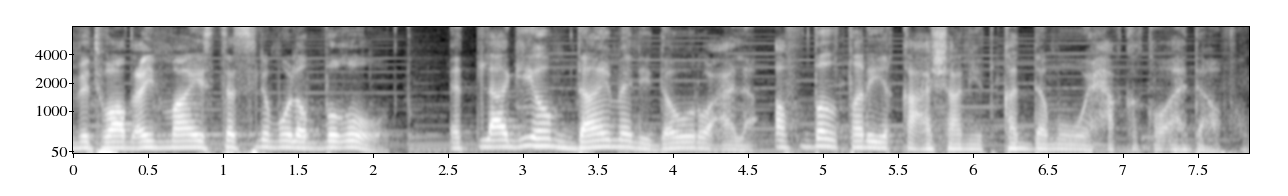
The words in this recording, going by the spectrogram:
المتواضعين ما يستسلموا للضغوط. تلاقيهم دائما يدوروا على أفضل طريقة عشان يتقدموا ويحققوا أهدافهم.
